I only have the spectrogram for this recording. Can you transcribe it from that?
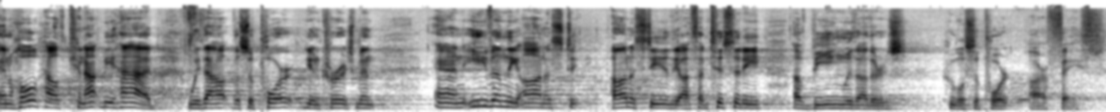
And whole health cannot be had without the support, the encouragement, and even the honesty, honesty, the authenticity of being with others who will support our faith.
